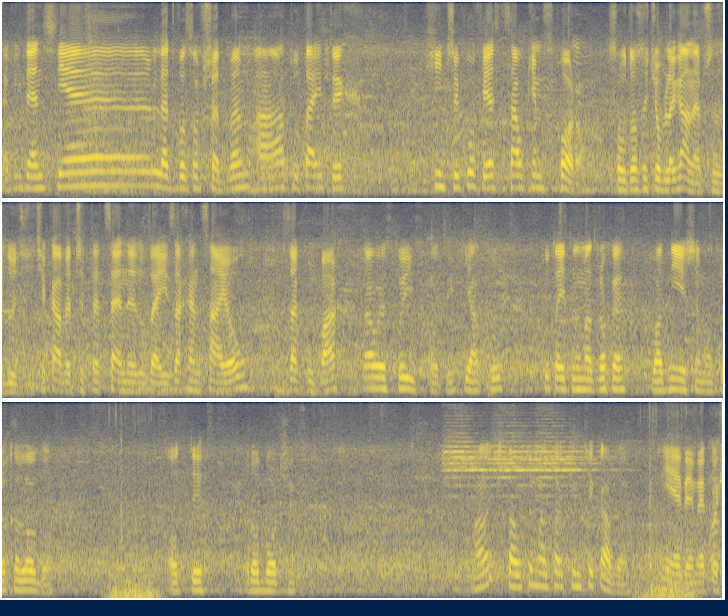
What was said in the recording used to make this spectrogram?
Ewidentnie ledwo co wszedłem, a tutaj tych Chińczyków jest całkiem sporo. Są dosyć oblegane przez ludzi. Ciekawe, czy te ceny tutaj zachęcają w zakupach. Całe stoisko tych jaców. Tutaj ten ma trochę ładniejsze, ma trochę logo od tych roboczych. Ale kształty ma całkiem ciekawe. Nie wiem, jakoś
